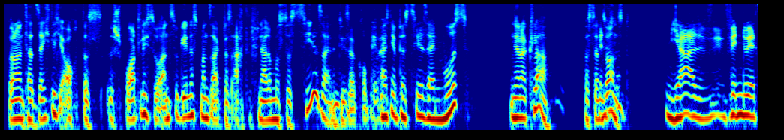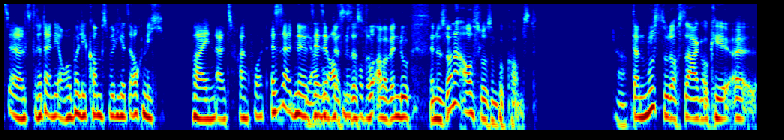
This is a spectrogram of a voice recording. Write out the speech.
sondern tatsächlich auch das sportlich so anzugehen, dass man sagt, das Achtelfinale muss das Ziel sein in dieser Gruppe. Ich weiß nicht, ob das Ziel sein muss. Ja, na klar. Was denn Findest sonst? Du? Ja, also, wenn du jetzt als Dritter in die Europa League kommst, würde ich jetzt auch nicht weinen als Frankfurt. Es ist halt eine ja, sehr, sehr offene Gruppe. aber wenn du, wenn du so eine Auslosung bekommst, ja. Dann musst du doch sagen, okay, äh,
